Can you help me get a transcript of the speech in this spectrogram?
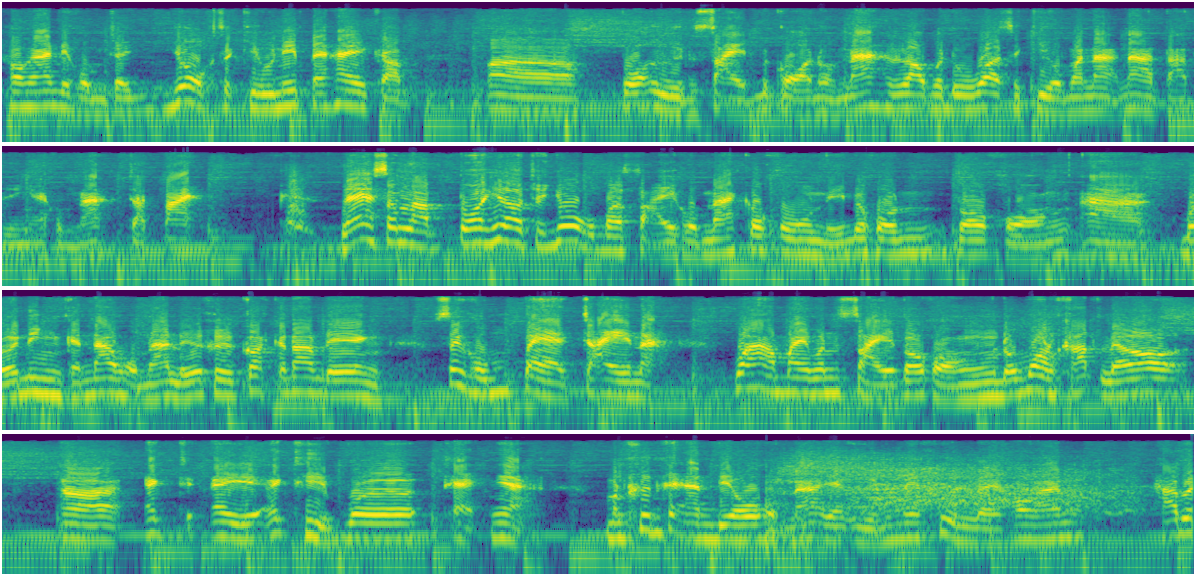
เพราะงั้นเดี๋ยวผมจะโยกสกิลนี้ไปให้กับอ่อตัวอื่นใส่ไปก่อนผมนะ เรามาดูว่าสกิลมันหน้าตาเป็นยังไงผมนะ จัดไป และสำหรับตัวที่เราจะโยกมาใส่ผมนะ ก็คงหนีไม่พ้นตัวของอ่าเบอร์นิงกันด้าผมนะ หรือคือก็กันด้าเองซึ่งผมแปลกใจนะว่าทำไมมันใส่ตัวของโดมอนคัตแล้วเอ่อแอคไอแอคทีฟเวอร์แท็กเนี่ยมันขึ้นแค่อันเดียวผมนะ อย่างอื่นไม่ขึ้นเลยเพราะงั้น ถ้าไป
